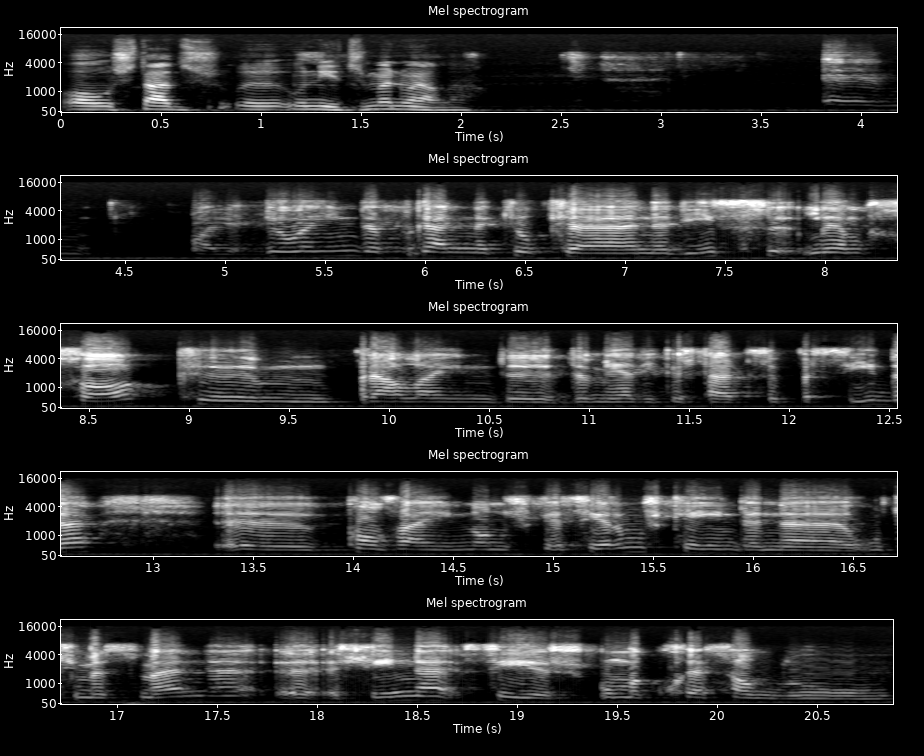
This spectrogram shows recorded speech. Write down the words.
ou os Estados Unidos. Manuela. Um, olha, eu ainda naquilo que a Ana disse, lembro só que, para além da médica estar desaparecida, Uh, convém não nos esquecermos que ainda na última semana uh, a China fez uma correção do,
